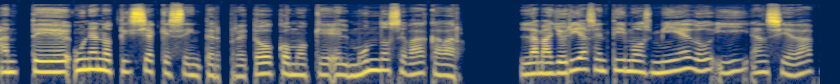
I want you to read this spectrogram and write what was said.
ante una noticia que se interpretó como que el mundo se va a acabar. La mayoría sentimos miedo y ansiedad,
